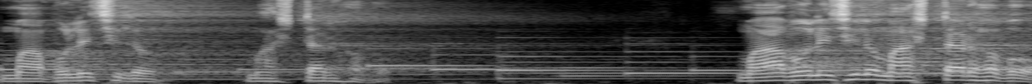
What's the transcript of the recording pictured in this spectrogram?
মা বলেছিল, মাস্টার হব। মা বলেছিল, মাস্টার হব।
